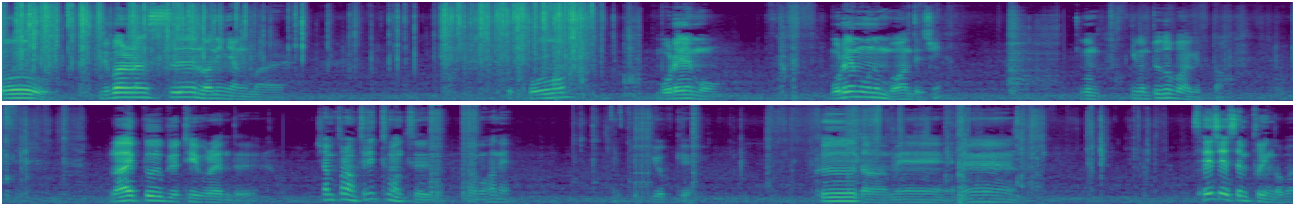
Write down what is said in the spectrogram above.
오 뉴발란스 러닝 양말. 좋고 모레모. 모레모는 뭐 한대지? 이건 이건 뜯어봐야겠다. 라이프 뷰티 브랜드 샴푸랑 트리트먼트라고 하네. 이렇게 귀엽게. 그 다음에는 세제 샘플인가봐.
